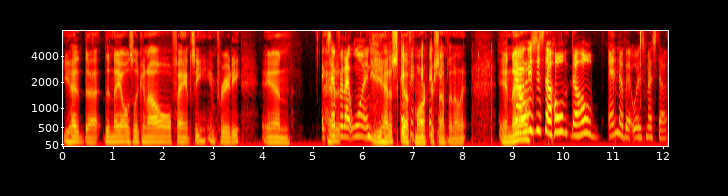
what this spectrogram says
you had uh, the nails looking all fancy and pretty, and Except it- for that one. you had a scuff mark or something on it. And No, now it was just the whole the whole end of it was messed up.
